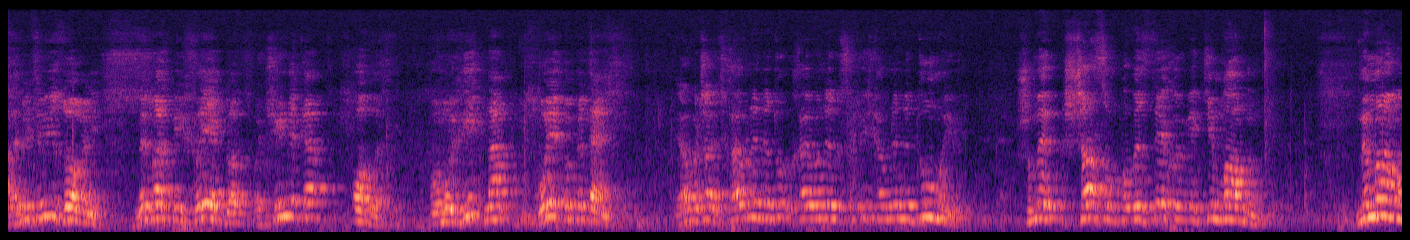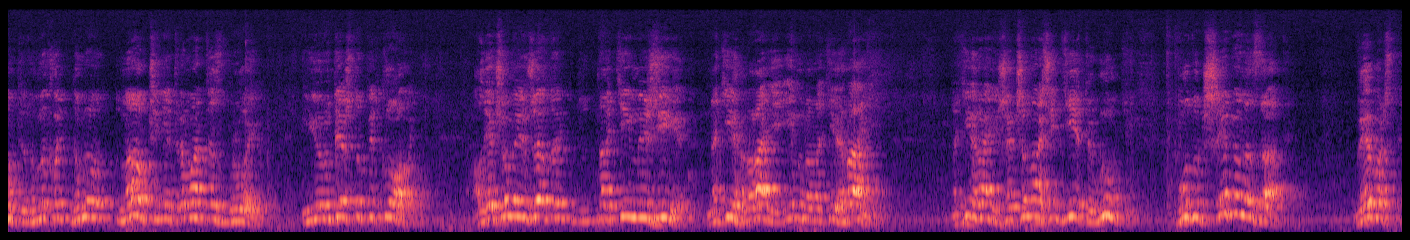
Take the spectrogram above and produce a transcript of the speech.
але ми цивілізовані. Ми до вас прийшли як до очільника області. Поможіть нам в своїй компетенції. Я вважаю, хай вони не хай вони скажіть, хай вони не думають, що ми з часом повездихуємо, як ті мамонти. Ми мамонти, ну ми, хоч, ну ми навчені тримати зброю і юридично підковані. Але якщо ми вже на тій межі, на тій грані, іменно на тій грані, на тій грані, що якщо наші діти, внуки будуть шиби лизати, вибачте,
